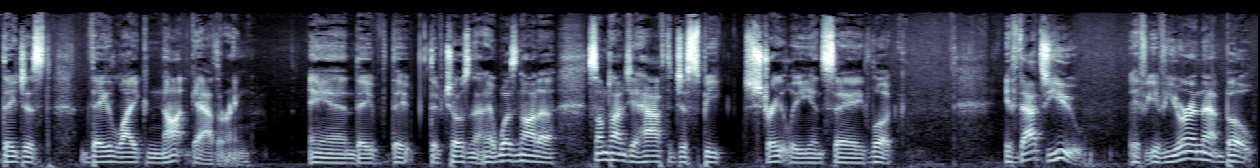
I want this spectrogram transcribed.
They just they like not gathering, and they've they they've chosen that. And it was not a. Sometimes you have to just speak straightly and say, look, if that's you, if if you're in that boat,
